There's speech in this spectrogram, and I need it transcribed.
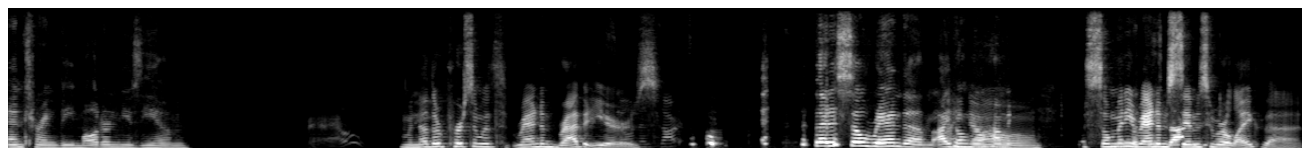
Entering the modern museum. Another person with random rabbit ears. That is so random. I don't I know. know. how many. So many random Sims who are like that.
